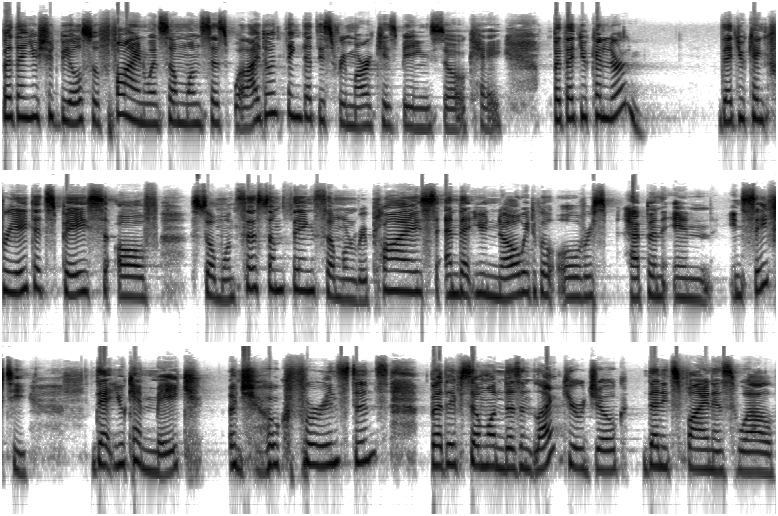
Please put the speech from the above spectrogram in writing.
but then you should be also fine when someone says, well, I don't think that this remark is being so okay, but that you can learn. That you can create that space of someone says something, someone replies, and that you know it will always happen in, in safety. That you can make a joke, for instance. But if someone doesn't like your joke, then it's fine as well.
